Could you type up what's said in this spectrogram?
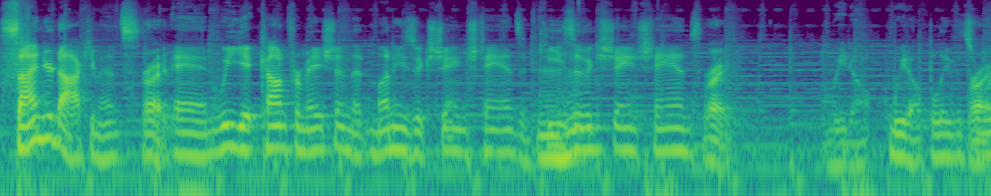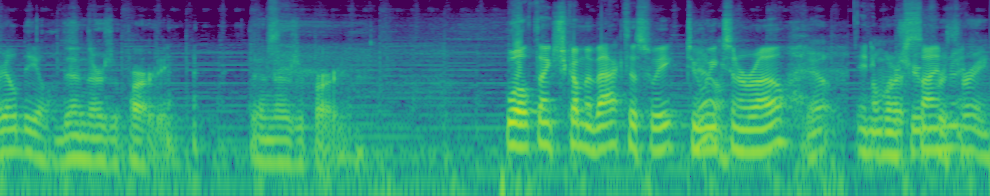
sign your documents, right. and we get confirmation that money's exchanged hands and keys mm-hmm. have exchanged hands, right? We don't we don't believe it's right. a real deal. Then there's a party. then there's a party. Well, thanks for coming back this week. Two yeah. weeks in a row. Yeah. Any I'm more assignments? Three.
